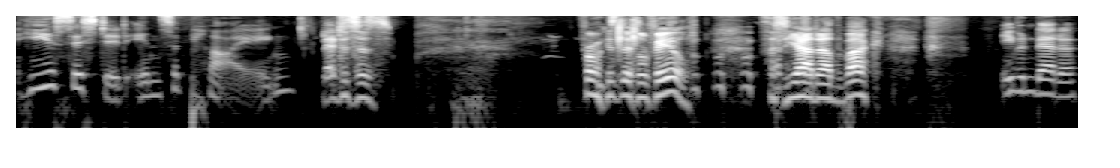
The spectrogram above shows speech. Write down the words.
He assisted in supplying, Lettuces from his little field that he had out the back. even better,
